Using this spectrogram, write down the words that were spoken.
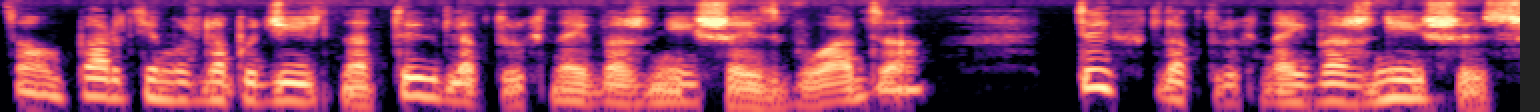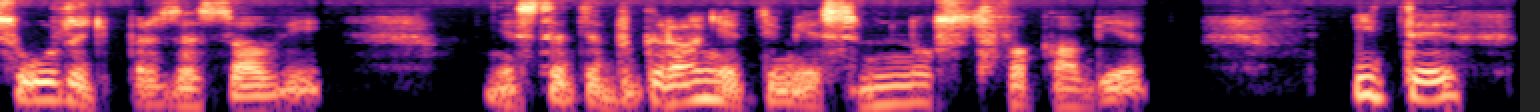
Całą partię można podzielić na tych, dla których najważniejsza jest władza, tych, dla których najważniejsze jest służyć prezesowi, Niestety w gronie tym jest mnóstwo kobiet i tych,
